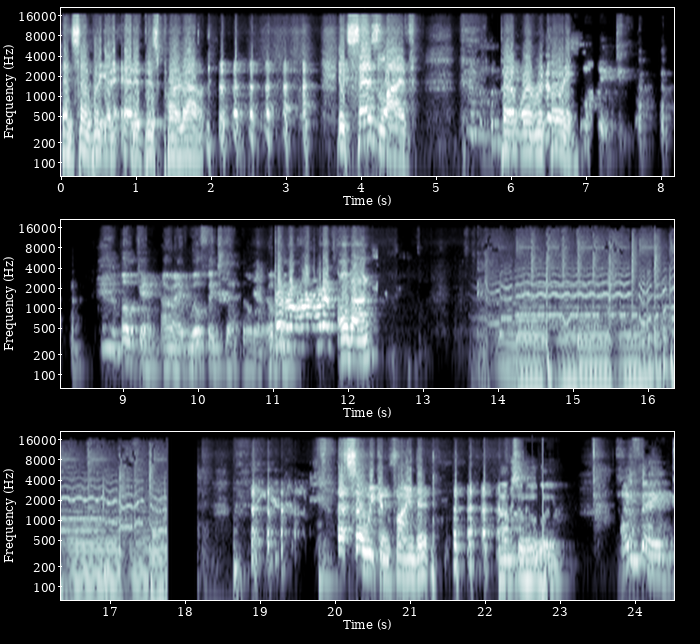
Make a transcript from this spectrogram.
And so we're going to edit this part out. it says live, but we're recording. okay, all right, we'll fix that. Don't worry. Okay. Hold on. That's so we can find it. Absolutely. I think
